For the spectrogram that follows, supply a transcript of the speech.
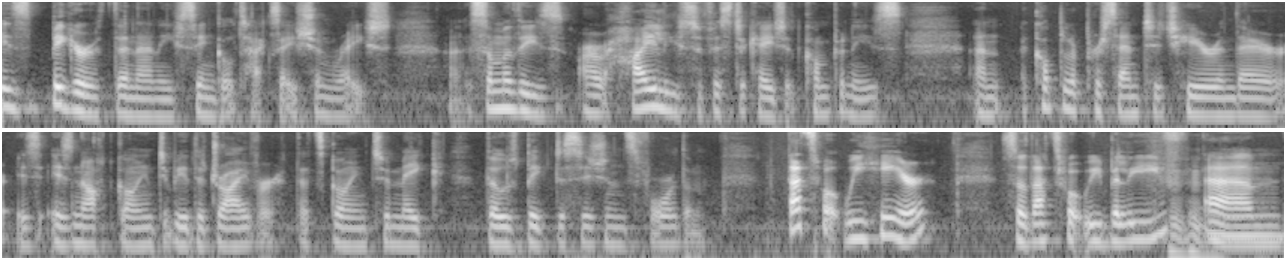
is bigger than any single taxation rate. Uh, some of these are highly sophisticated companies, and a couple of percentage here and there is, is not going to be the driver that's going to make those big decisions for them. That's what we hear, so that's what we believe. um,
